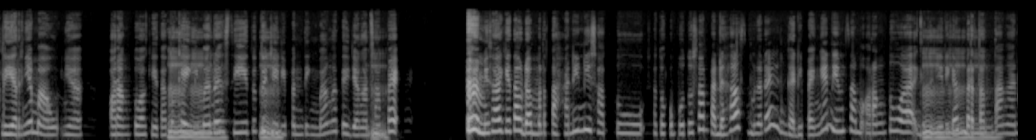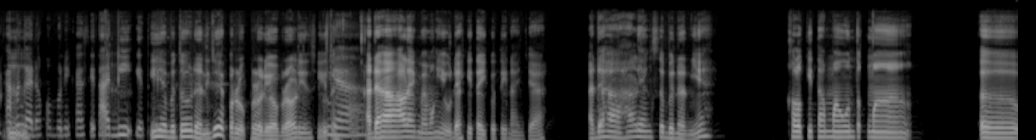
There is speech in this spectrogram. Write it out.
clearnya maunya orang tua kita tuh kayak Mhm, gimana mhm. sih itu tuh jadi penting banget ya jangan sampai misalnya kita udah mertahanin nih satu satu keputusan padahal sebenarnya nggak dipengenin sama orang tua gitu. Jadi kan bertentangan karena nggak ada komunikasi tadi gitu Iya ya. betul dan itu ya perlu perlu diobrolin sih gitu. Iya. Ada hal-hal yang memang ya udah kita ikutin aja. Ada hal-hal yang sebenarnya kalau kita mau untuk me eee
